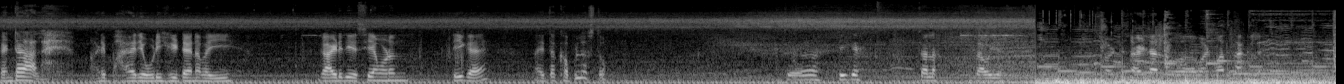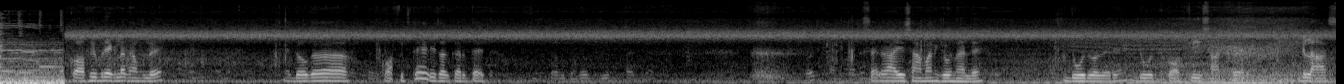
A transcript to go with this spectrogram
कंटाळा आला आहे आणि बाहेर एवढी हीट आहे ना भाई गाडीत ए सी आहे म्हणून ठीक आहे. नाही तर खपलं असतो. तर ठीक आहे. चला जाऊया. साईडला वणमात लागलं आहे कॉफी ब्रेकला थांबलो आहे दोघं कॉफीची तयारी करत आहेत सगळं आई सामान घेऊन आलं आहे दूध वगैरे दूध कॉफी साखर ग्लास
